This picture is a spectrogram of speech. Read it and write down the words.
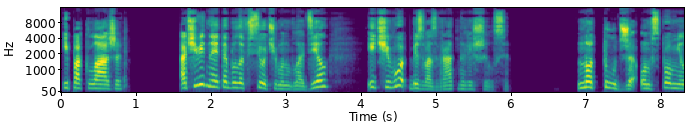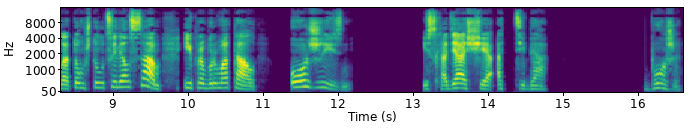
и поклаже. Очевидно, это было все, чем он владел и чего безвозвратно лишился. Но тут же он вспомнил о том, что уцелел сам, и пробормотал «О, жизнь, исходящая от тебя!» Боже,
